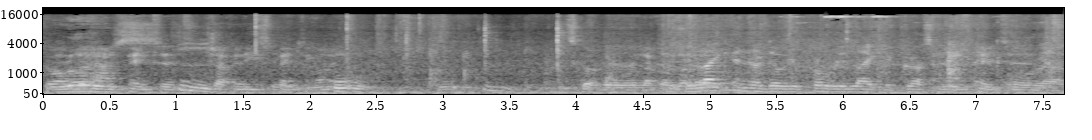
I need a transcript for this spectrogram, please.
The one with the hand painted Hmm. Japanese painting on it. It's got the like a. If you like Ennerdale, you probably like the Grassman flake or uh,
